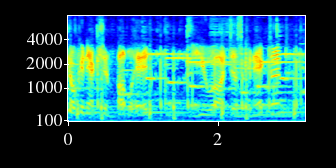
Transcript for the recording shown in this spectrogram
your connection, bubblehead. You are disconnected.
